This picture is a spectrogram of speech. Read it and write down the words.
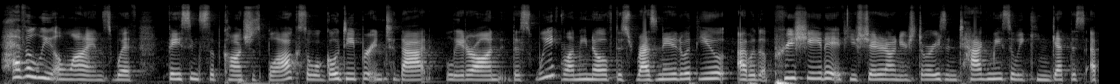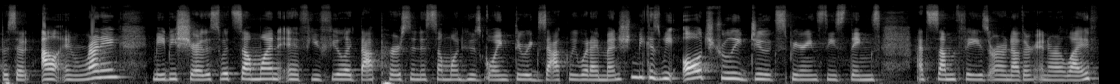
heavily aligns with facing subconscious blocks. So we'll go deeper into that later on this week. Let me know if this resonated with you. I would appreciate it if you shared it on your stories and tag me so we can get this episode out and running. Maybe share this with someone if you feel like that person is someone who's going through exactly what I mentioned because we all truly do experience these things at some phase or another in our life.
